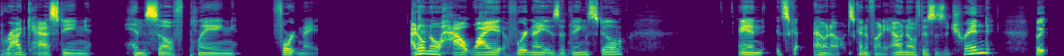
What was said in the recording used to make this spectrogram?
broadcasting himself playing Fortnite. I don't know how why Fortnite is a thing still. And it's I don't know, it's kind of funny. I don't know if this is a trend, but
